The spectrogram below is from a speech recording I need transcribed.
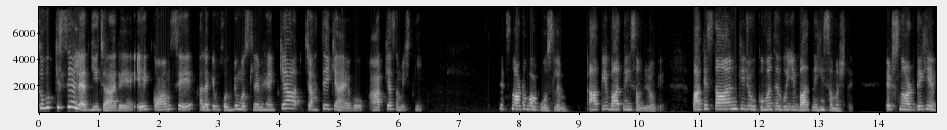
तो वो किससे अलहदगी चाह रहे हैं? एक कौम से, हालाँकि वो खुद भी मुस्लिम है, क्या चाहते क्या है वो? आप क्या समझती हैं? इट्स नॉट अबाउट मुस्लिम आप ये बात नहीं समझोगे। पाकिस्तान की जो हुकूमत है, वो ये बात नहीं समझते। इट्स नॉट देखिए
